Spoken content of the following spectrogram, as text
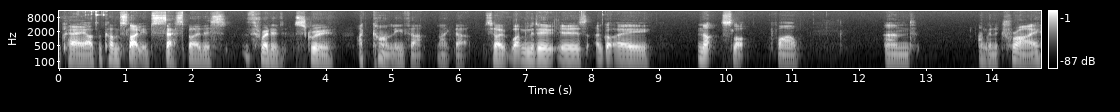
Okay, I've become slightly obsessed by this threaded screw. I can't leave that like that. So what I'm going to do is I've got a nut slot file and I'm going to try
